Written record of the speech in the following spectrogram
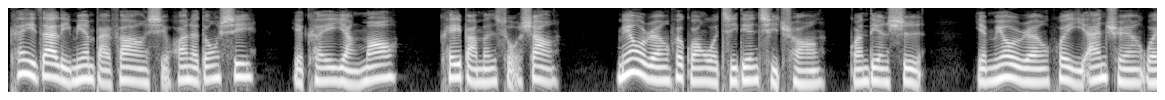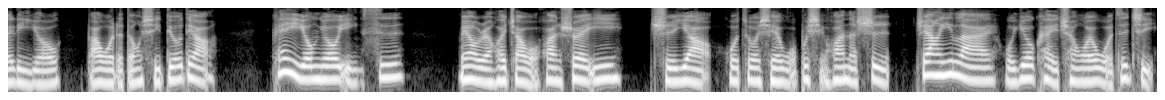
可以在里面摆放喜欢的东西，也可以养猫，可以把门锁上，没有人会管我几点起床、关电视，也没有人会以安全为理由把我的东西丢掉。可以拥有隐私，没有人会叫我换睡衣、吃药或做些我不喜欢的事。这样一来，我又可以成为我自己，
